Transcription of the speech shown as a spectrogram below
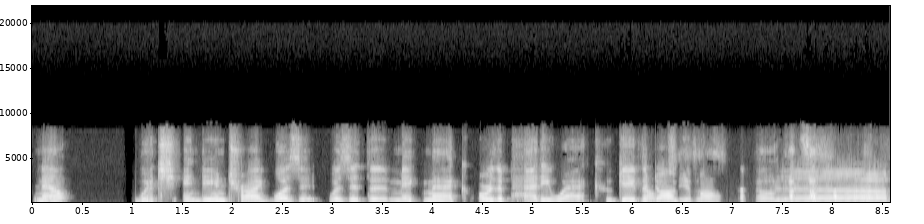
Now, which Indian tribe was it? Was it the Micmac or the Paddywhack who gave the Oh, dog Jesus. the bone? Oh, it's, Uh,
